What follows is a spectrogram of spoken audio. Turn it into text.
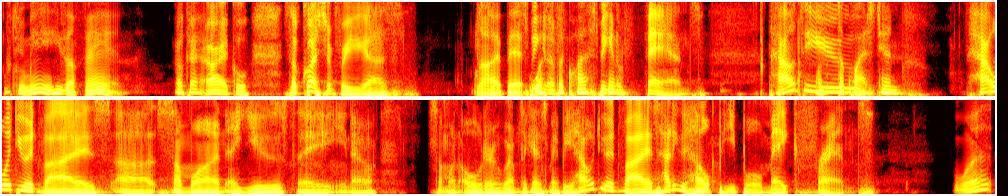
what do you mean? He's a fan. Okay, all right, cool. So, question for you guys. I bet. Speaking What's of the question? speaking of fans, how do you What's the question? How would you advise uh, someone, a youth, a you know, someone older, whoever the case may be? How would you advise? How do you help people make friends? What?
